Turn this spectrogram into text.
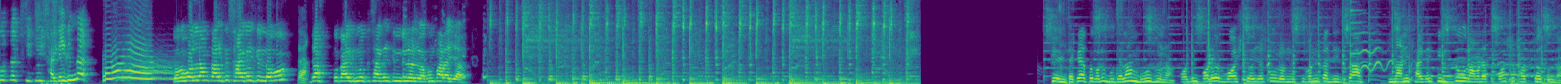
করতে তুই সাইকেল কিনবে? তোকে বললাম কালকে সাইকেল দেবো। যা তো কালকের সাইকেল দিলে এখন পাড়ায় যা। ছেলেটাকে এত করে বুঝালাম, বুঝলো না। কদিন পরে ওর বয়সটা হয়ে যেত ওর মুসলমানিটা দিয়ে দিতাম নানি সাইকেল কিনতে আমার এত পয়সা খরচা হতো না।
